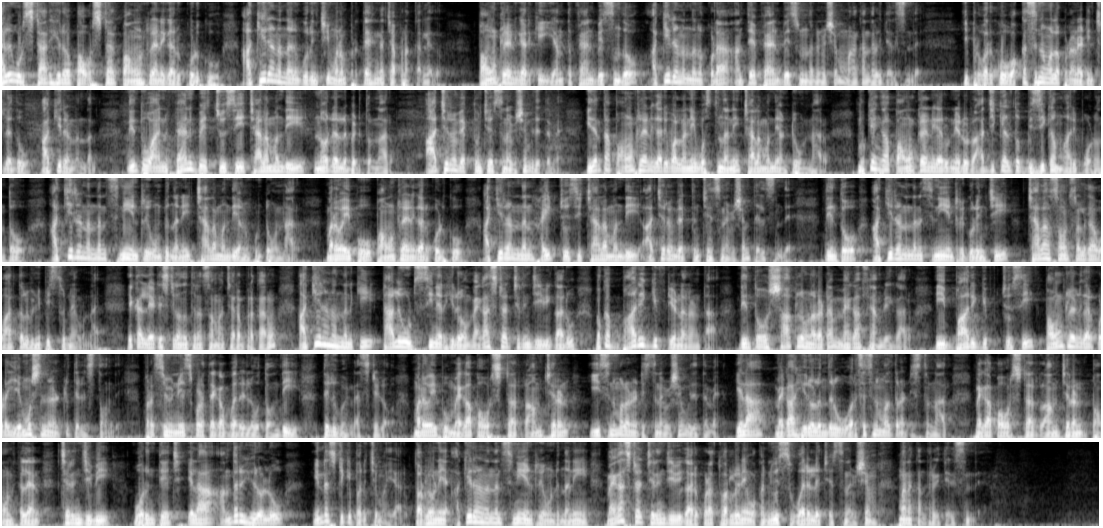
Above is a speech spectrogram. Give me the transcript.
Tollywood star hero power star Pawan Kalyan garu కొడుకు అకీరానందన్ గురించి మనం ప్రత్యేకంగా చెప్పనక్కర్లేదు. పవన్ కళ్యాణ్ గారికి ఎంత ఫ్యాన్ బేస్ ఉందో అకీరానందన్ కూడా అంతే ఫ్యాన్ బేస్ ఉందనే విషయం మనకందరికీ తెలిసిందే. ఇప్పటి వరకు ఒక్క సినిమాలో కూడా నటించలేదు అకీరానందన్ దీంతో ఆయన ఫ్యాన్ బేస్ చూసి చాలామంది నోరెళ్ళ పెడుతున్నారు. ఆశ్చర్యం వ్యక్తం చేస్తున్న విషయం విదితమే ఇదంతా పవన్ కళ్యాణ్ గారి వల్లనే వస్తుందని చాలామంది అంటూ ఉన్నారు. ముఖ్యంగా పవన్ కళ్యాణ్ గారు నేడు రాజకీయాలతో బిజీగా మారిపోవడంతో అకిరానందన్ సినీ ఎంట్రీ ఉంటుందని చాలామంది అనుకుంటూ ఉన్నారు. మరోవైపు పవన్ కళ్యాణ్ గారి కొడుకు అకిరానందన్ హైట్ చూసి చాలామంది ఆశ్చర్యం వ్యక్తం చేసిన విషయం తెలిసిందే. దీంతో అకిరానందన్ సినీ ఎంట్రీ గురించి చాలా సంవత్సరాలుగా వార్తలు వినిపిస్తూనే ఉన్నాయి. ఇక లేటెస్ట్గా అందుతున్న సమాచారం ప్రకారం అకిరానందన్కి Tollywood senior hero megastar Chiranjeevi garu ఒక భారీ గిఫ్ట్ ఇవ్వనారంట. దీంతో షాక్లో ఉన్నారట మెగా ఫ్యామిలీ గారు. ఈ భారీ గిఫ్ట్ చూసి పవన్ కళ్యాణ్ గారు కూడా ఎమోషనల్ అయినట్లు తెలుస్తోంది. ప్రస్తుతం న్యూస్ కూడా తెగ వైరల్ అవుతోంది తెలుగు ఇండస్ట్రీలో. మరోవైపు mega power star Ram Charan ఈ సినిమాలో నటిస్తున్న విషయం విదితమే. ఇలా మెగా హీరోలందరూ వరుస సినిమాలతో నటిస్తున్నారు. Mega power star Ram Charan Pawan Kalyan Chiranjeevi Varun Tej ఇలా అందరు హీరోలు ఇండస్ట్రీకి పరిచయం అయ్యారు త్వరలోనే అఖిరానందన్ సినీ ఎంట్రీ ఉంటుందని మెగాస్టార్ చిరంజీవి గారు కూడా త్వరలోనే ఒక న్యూస్ వైరల్ చేస్తున్న విషయం మనకందరికీ తెలిసిందే.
